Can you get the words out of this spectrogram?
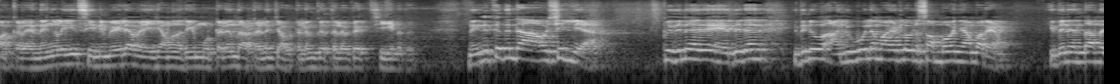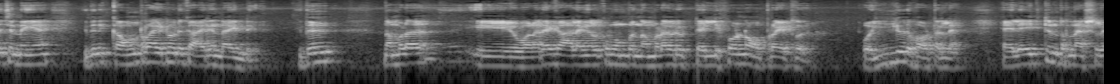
മക്കളെ നിങ്ങൾ ഈ സിനിമയിൽ അഭിനയിക്കാൻ വന്നിട്ട് ഈ മുട്ടലും തട്ടലും ചവിട്ടലും കിത്തലും ഒക്കെ ചെയ്യുന്നത് നിങ്ങൾക്ക് ഇതിന്റെ ആവശ്യമില്ല. ഇപ്പൊ ഇതിന് എതിരെ ഇതിന് അനുകൂലമായിട്ടുള്ള ഒരു സംഭവം ഞാൻ പറയാം. ഇതിന് എന്താന്ന് വെച്ചിട്ടുണ്ടെങ്കിൽ ഇതിന് കൗണ്ടറായിട്ട് ഒരു കാര്യം ഉണ്ടായിട്ടുണ്ട്. ഇത് നമ്മൾ ഈ വളരെ കാലങ്ങൾക്ക് മുമ്പ് നമ്മുടെ ഒരു ടെലിഫോൺ ഓപ്പറേറ്റർ വലിയൊരു ഹോട്ടലിലെ എലൈറ്റ് ഇന്റർനാഷണൽ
